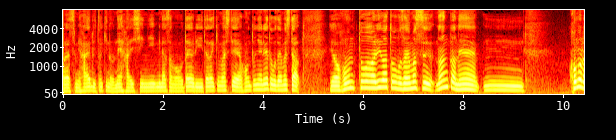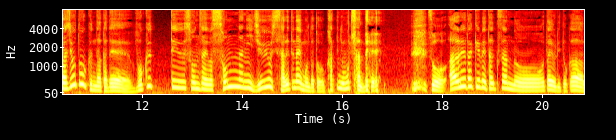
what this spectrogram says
お休み入る時のね、配信に皆様お便りいただきまして、本当にありがとうございました。いや、本当はありがとうございます。なんかね、うーん、このラジオトークの中で、僕っていう存在はそんなに重要視されてないもんだと勝手に思ってたんで そう、あれだけね、たくさんのお便りとか、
